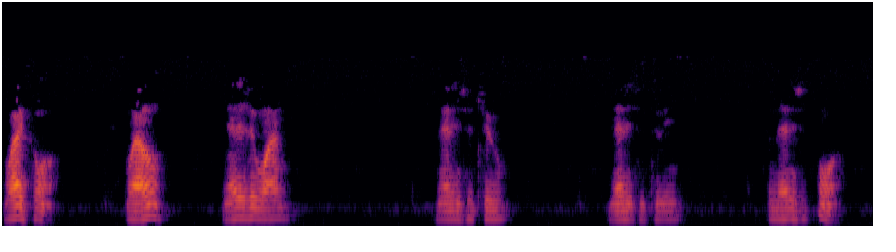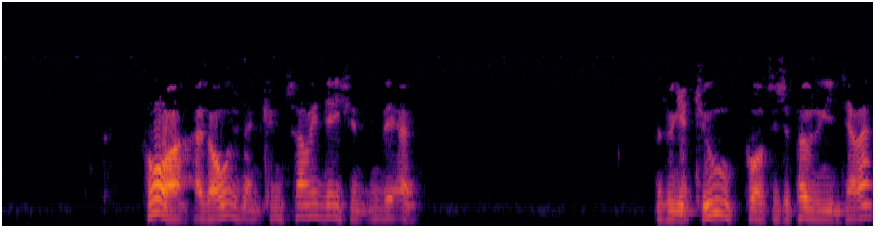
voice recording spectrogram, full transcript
Why four? Well, there is a one, there is a two, there is a three, and there is a four. Four has always meant consolidation in the earth. As we get two forces opposing each other,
